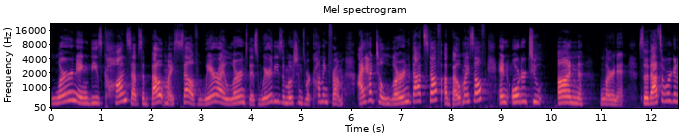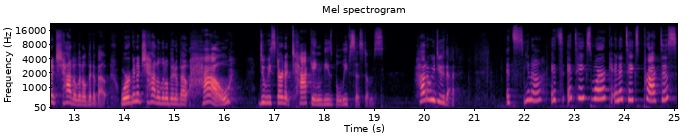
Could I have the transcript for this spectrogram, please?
learning these concepts about myself, where I learned this, where these emotions were coming from. I had to learn that stuff about myself in order to unlearn it. So that's what we're going to chat a little bit about. We're going to chat a little bit about how do we start attacking these belief systems? How do we do that? It's, you know, it's it takes work and it takes practice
